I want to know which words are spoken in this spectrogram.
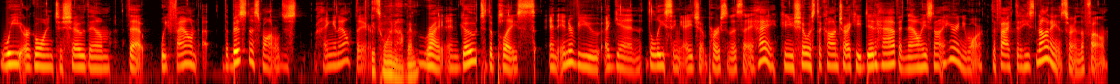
we are going to show them that we found the business model just hanging out there. It's one of them. Right. And go to the place and interview again the leasing agent person to say, hey, can you show us the contract he did have and now he's not here anymore? The fact that he's not answering the phone.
